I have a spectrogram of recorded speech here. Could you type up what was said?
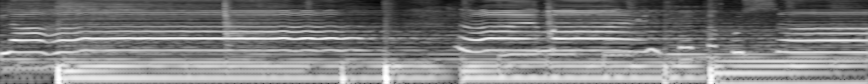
Lahat ay may katapusan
